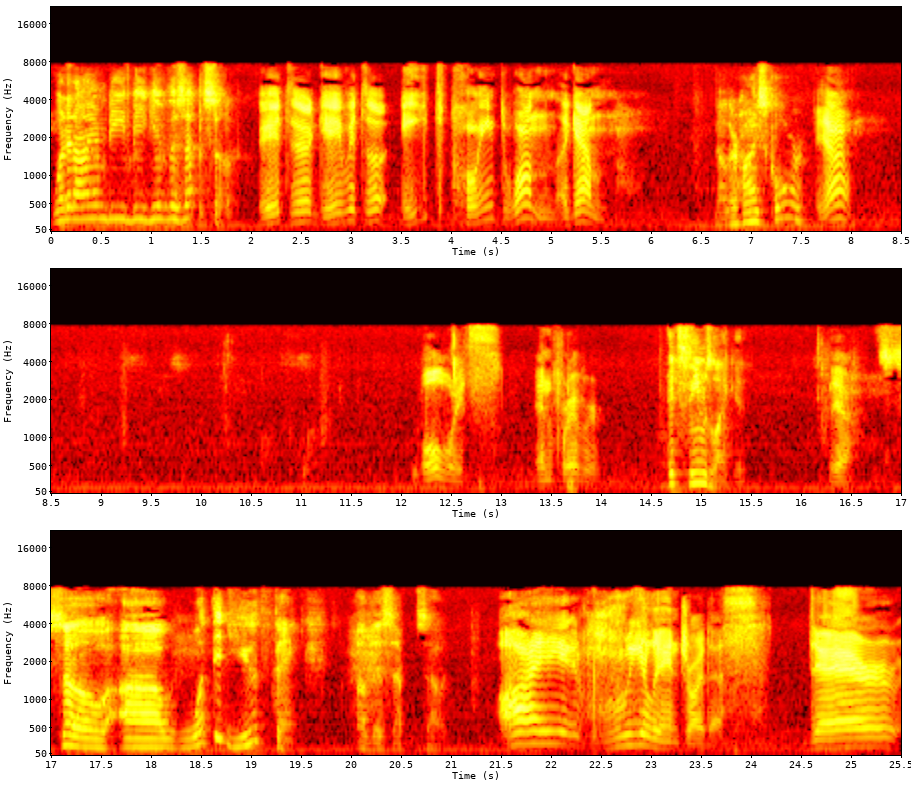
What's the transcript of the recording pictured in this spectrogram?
what did IMDb give this episode? It uh, gave it a 8.1 again. Another high score. Yeah. Always and forever. It seems like it. Yeah. So, uh, what did you think of this episode? I really enjoy this. There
